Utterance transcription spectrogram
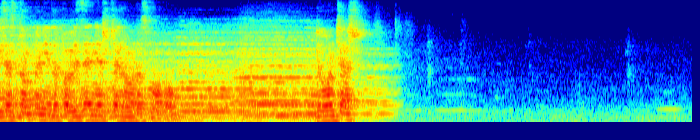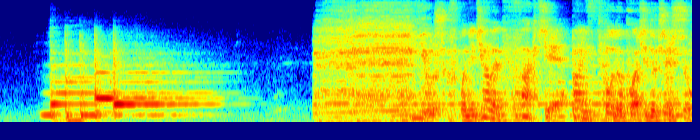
i zastąpmy niedopowiedzenia szczerą rozmową. Dołączasz? Poniedziałek w fakcie państwo dopłaci do czynszu.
